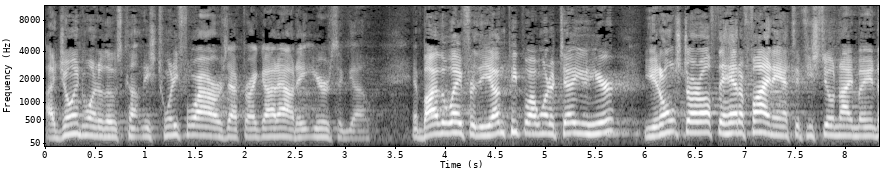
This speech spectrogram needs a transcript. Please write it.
I joined one of those companies 24 hours after I got out eight years ago. And by the way, for the young people, I want to tell you here, you don't start off the head of finance if you steal $9 million.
